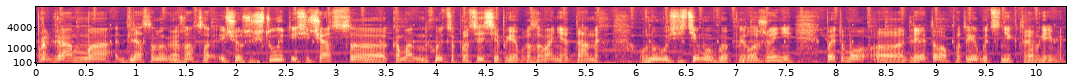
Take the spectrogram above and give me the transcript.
программа для основного гражданства еще существует, и сейчас э, команда находится в процессе преобразования данных в новую систему веб-приложений, поэтому э, для этого потребуется некоторое время.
